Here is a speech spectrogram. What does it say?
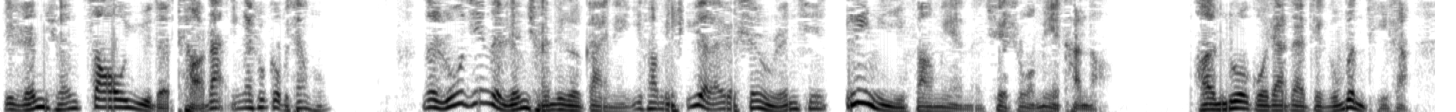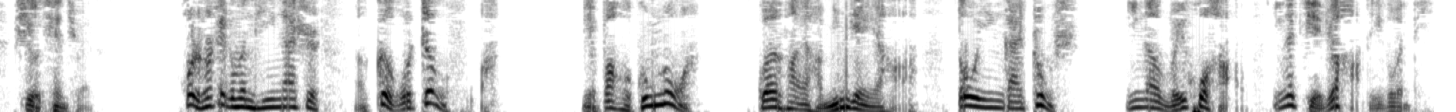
对人权遭遇的挑战，应该说各不相同。那如今的人权这个概念，一方面是越来越深入人心，另一方面呢，确实我们也看到，很多国家在这个问题上是有欠缺的，或者说这个问题应该是呃各国政府啊，也包括公众啊，官方也好，民间也好啊，都应该重视。应该维护好，应该解决好的一个问题。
